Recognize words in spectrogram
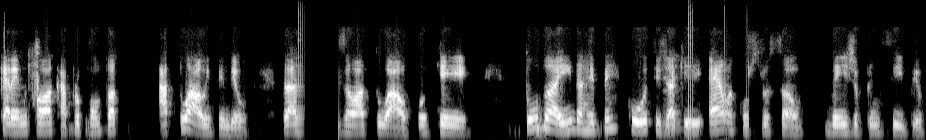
querendo colocar para o ponto atual, entendeu? Trazer a visão atual, porque tudo ainda repercute, já que é uma construção desde o princípio.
